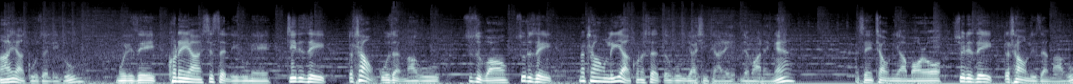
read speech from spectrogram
994ခုငွေတစိတ်984ခုနဲ့ကြေးတစိတ်1095ခုစုစုပေါင်းစုတစိတ်2483ခုရရှိထားတဲ့မြန်မာနိုင်ငံအဆင့်6နေရာမှာတော့ရွှေတစိတ်1045ခု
